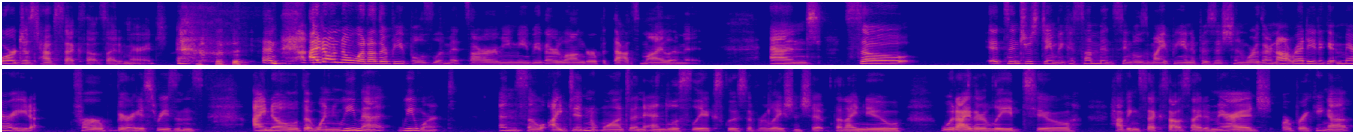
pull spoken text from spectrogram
or just have sex outside of marriage and I don't know what other people's limits are. I mean, maybe they're longer, but that's my limit. And so it's interesting because some mid singles might be in a position where they're not ready to get married for various reasons. I know that when we met, we weren't. And so I didn't want an endlessly exclusive relationship that I knew would either lead to having sex outside of marriage or breaking up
